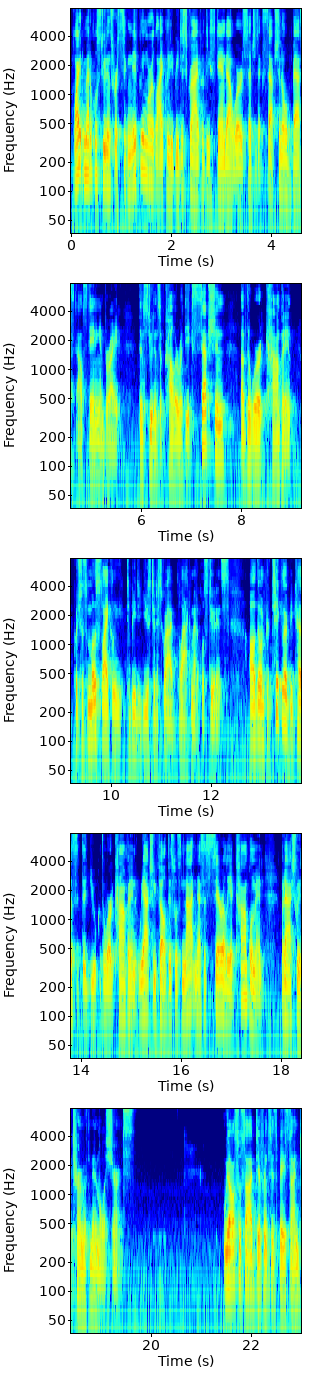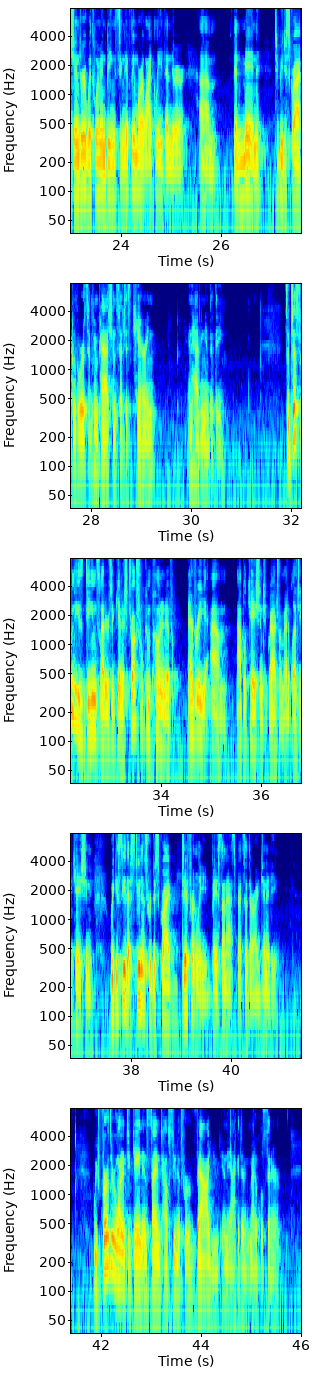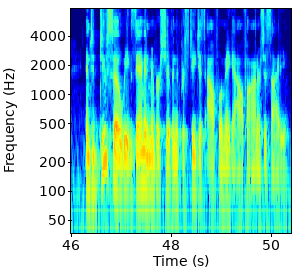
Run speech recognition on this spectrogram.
white medical students were significantly more likely to be described with these standout words such as exceptional, best, outstanding, and bright than students of color, with the exception of the word competent, which was most likely to be used to describe black medical students although in particular because the, the word competent, we actually felt this was not necessarily a compliment, but actually a term of minimal assurance. We also saw differences based on gender, with women being significantly more likely than, their, um, than men to be described with words of compassion such as caring and having empathy. So just from these dean's letters, again, a structural component of every um, application to graduate medical education, we can see that students were described differently based on aspects of their identity. We further wanted to gain insight into how students were valued in the Academic Medical Center. And to do so, we examined membership in the prestigious Alpha Omega Alpha Honor Society.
